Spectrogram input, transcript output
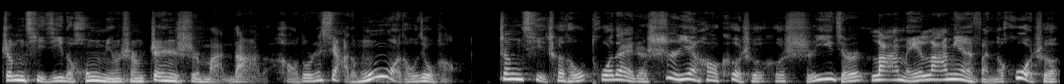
蒸汽机的轰鸣声真是蛮大的，好多人吓得摸头就跑。蒸汽车头拖带着试验号客车和十一节拉煤拉面粉的货车，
